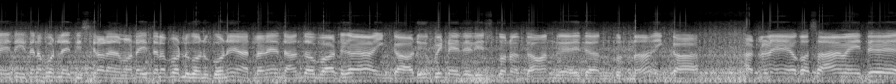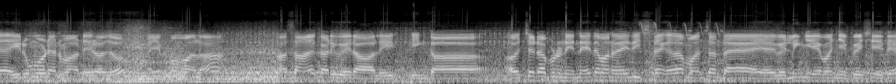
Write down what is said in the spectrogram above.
అయితే ఇతన పొట్లు అయితే తీసుకురాలేదన్నమాట. ఇతన పొట్లు కొనుక్కొని అట్లనే దాంతో పాటుగా ఇంకా అడుగు పిండి అయితే తీసుకొని వద్దామని అయితే అనుకుంటున్నా ఇంకా అట్లనే ఒక సాయం అయితే ఇరుమూడు అనమాట ఈరోజు అయ్యప్ప వల్ల ఆ సాయం కాడికి పోయి రావాలి. ఇంకా వచ్చేటప్పుడు నిన్నైతే మనం ఏది ఇచ్చినాం కదా మంచం తయారు వెల్డింగ్ చేయమని చెప్పేసి అయితే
